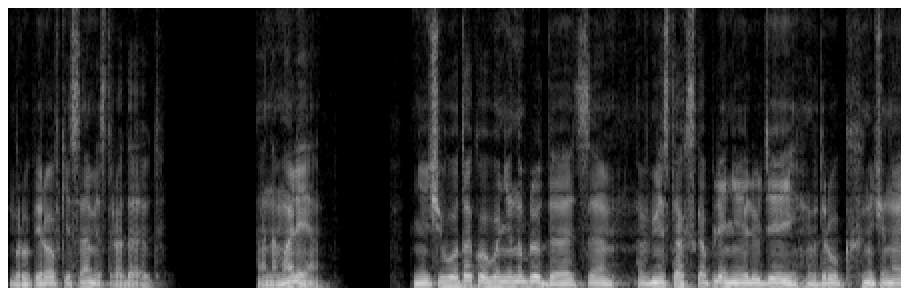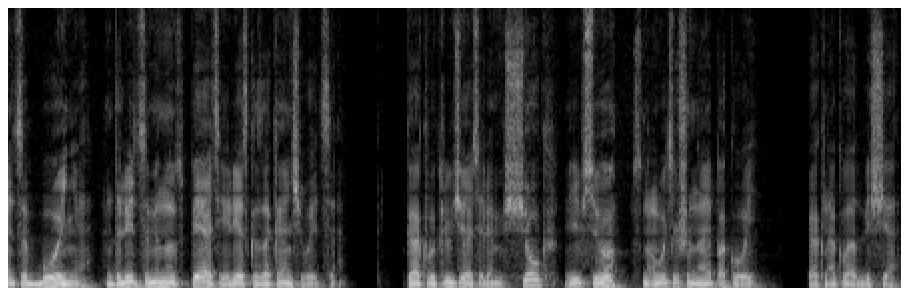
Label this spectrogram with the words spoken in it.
Группировки сами страдают. Аномалия? Ничего такого не наблюдается. В местах скопления людей вдруг начинается бойня, длится минут пять и резко заканчивается. Как выключателем, щелк, и все, снова тишина и покой как на кладбище.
